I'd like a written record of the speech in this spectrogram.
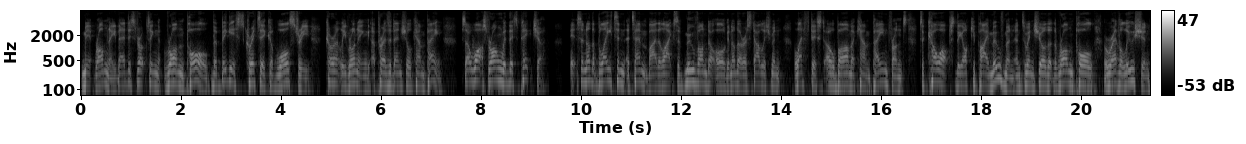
Mitt Romney. They're disrupting Ron Paul, the biggest critic of Wall Street, currently running a presidential campaign. So, what's wrong with this picture? It's another blatant attempt by the likes of MoveOn.org and other establishment leftist Obama campaign fronts to co opt the Occupy movement and to ensure that the Ron Paul revolution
